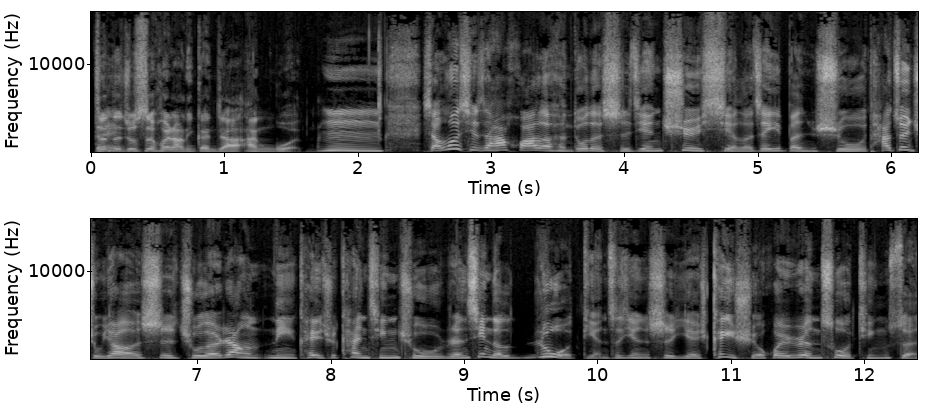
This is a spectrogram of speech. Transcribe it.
真的就是会让你更加安稳。嗯，小鹿其实他花了很多的时间去写了这一本书。他最主要的是，除了让你可以去看清楚人性的弱点这件事，也可以学会认错停损。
